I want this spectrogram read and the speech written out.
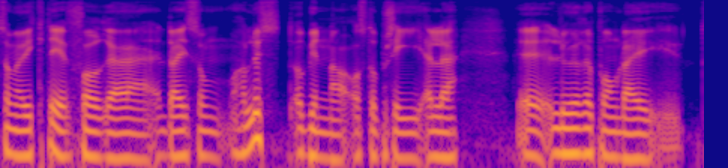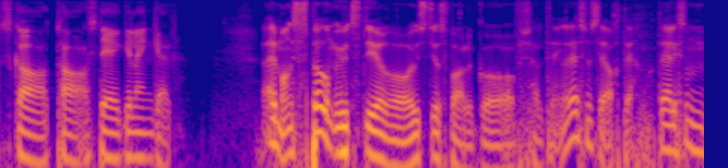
som er viktig for uh, de som har lyst å begynne å stå på ski, eller uh, lurer på om de skal ta steget lenger. Det er mange som spør om utstyr og utstyrsvalg og forskjellige ting, og det syns jeg er artig. Det er liksom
